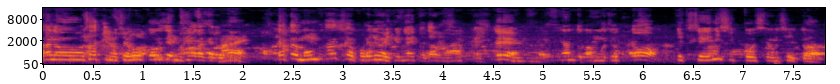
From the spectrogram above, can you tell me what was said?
あのさっきの地方交付税もそうだけども、はい。やっぱり文部科学省はこれではいけないと多分思っていて、なんとかもうちょっと適正に執行してほしいと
